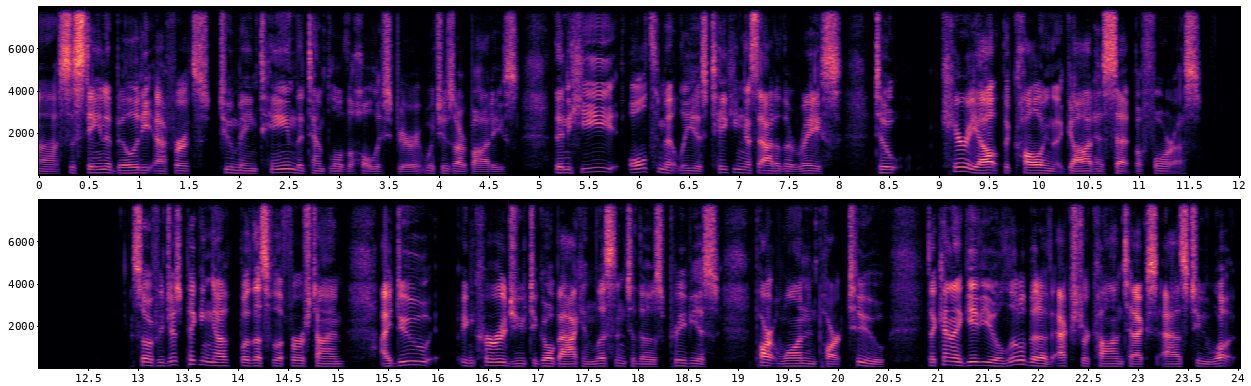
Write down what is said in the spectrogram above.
uh, sustainability efforts to maintain the temple of the Holy Spirit, which is our bodies, then He ultimately is taking us out of the race to carry out the calling that God has set before us. So, if you're just picking up with us for the first time, I do encourage you to go back and listen to those previous part one and part two to kind of give you a little bit of extra context as to what,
